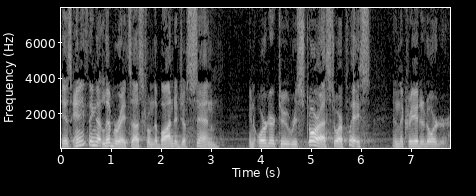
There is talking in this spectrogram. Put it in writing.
is anything that liberates us from the bondage of sin in order to restore us to our place in the created order.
